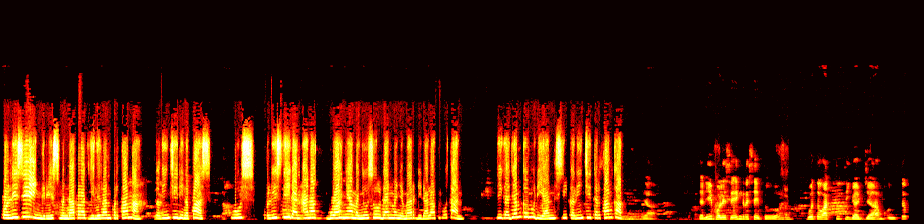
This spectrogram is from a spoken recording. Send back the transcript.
Polisi Inggris mendapat giliran pertama. Kelinci dilepas. Wus, polisi dan anak buahnya menyusul dan menyebar di dalam hutan. Tiga jam kemudian, si kelinci tertangkap. Ya. Jadi polisi Inggris itu butuh waktu tiga jam untuk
